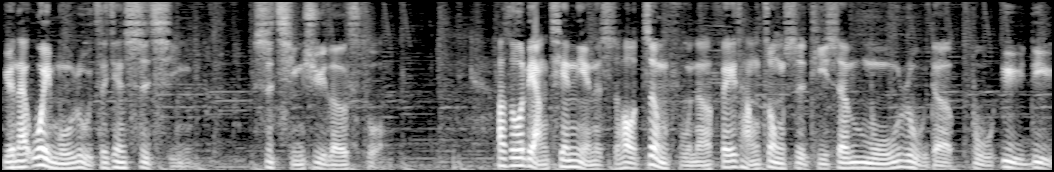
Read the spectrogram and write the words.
原来喂母乳这件事情是情绪勒索。他说，两千年的时候，政府呢非常重视提升母乳的哺育率，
